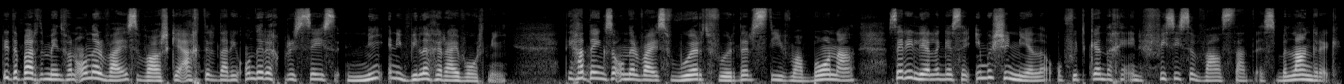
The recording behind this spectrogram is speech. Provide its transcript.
Die departement van onderwys waarsku egter dat die onderrigproses nie in die wiele gery word nie. Die Gautengse onderwyswoordvoerder Steve Mabona sê die leerlinge se emosionele, opvoedkundige en fisiese welstand is belangrik.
